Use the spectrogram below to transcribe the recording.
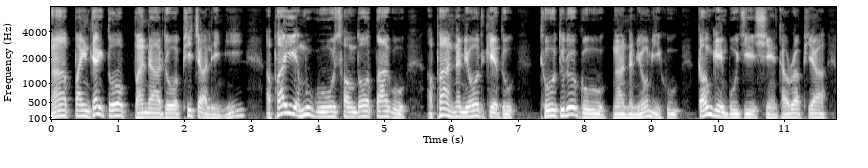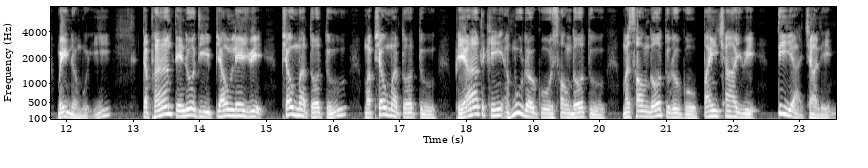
ငါပိုင်ထိုက်သောဗန္တာတော်ဖြစ်ကြလိမ့်မည်အဖ၏အမှုကို ဆောင်သောသားကိုအဖနှမျောတကဲ့သို့ ထိုသူတို့ကို ငါနှမျောမည်ဟု ကောင်းကင်ဗိုလ်ခြေအရှင် ထာဝရဘုရား မိန့်တော်မူ၏။တဖန်သင်တို့သည် ပြောင်းလဲ၍ ဖြောင့်မတ်သောသူ၊မဖြောင့်မတ်သောသူ၊ဘုရားသခင်၏အမှုတော်ကို ဆောင်သောသူ၊မဆောင်သောသူတို့ကို ပိုင်းခြား၍သိရကြလိမ့်မ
